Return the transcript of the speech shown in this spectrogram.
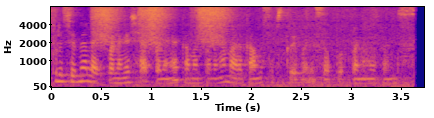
பிடிச்சிருந்தால் லைக் பண்ணுங்கள் ஷேர் பண்ணுங்கள் கமெண்ட் பண்ணுங்கள் மறக்காமல் சப்ஸ்கிரைப் பண்ணி சப்போர்ட் பண்ணுங்கள் ஃப்ரெண்ட்ஸ்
